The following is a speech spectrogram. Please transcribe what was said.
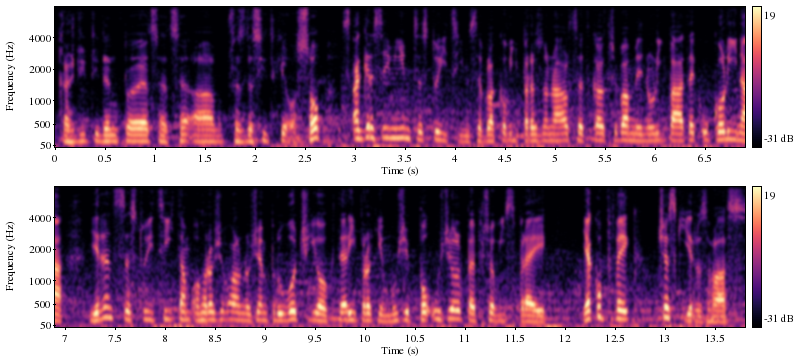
Každý týden to je cca přes desítky osob. S agresivním cestujícím se vlakový personál setkal třeba minulý pátek u Kolína. Jeden z cestujících tam ohrožoval nožem průvočího, který proti muži použil pepřový sprej. Jakub Fik, Český rozhlas.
